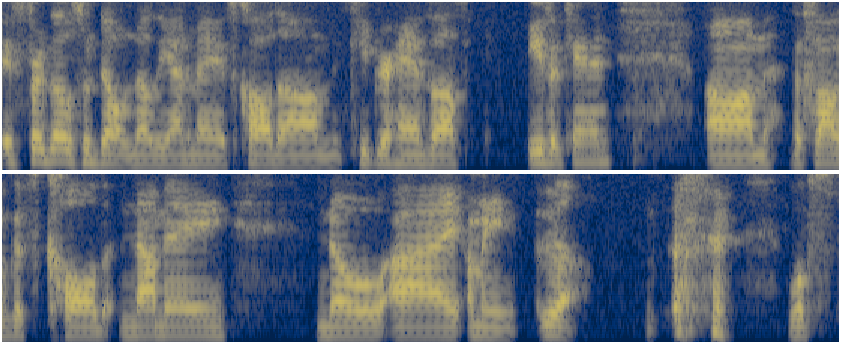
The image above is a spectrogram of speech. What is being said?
if for those who don't know the anime, it's called um, "Keep Your Hands Off Eizouken." Um, the song is called "Name no I, I mean, ugh. whoops,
